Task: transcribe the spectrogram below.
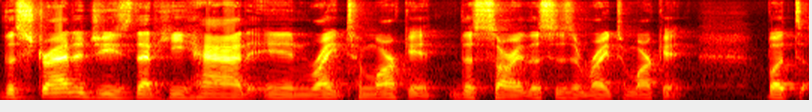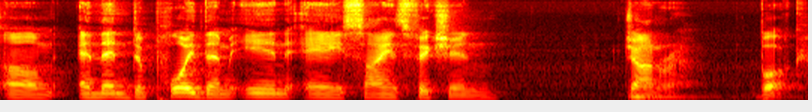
the strategies that he had in Write to Market. This sorry, this isn't Write to Market, but um, and then deployed them in a science fiction genre book,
